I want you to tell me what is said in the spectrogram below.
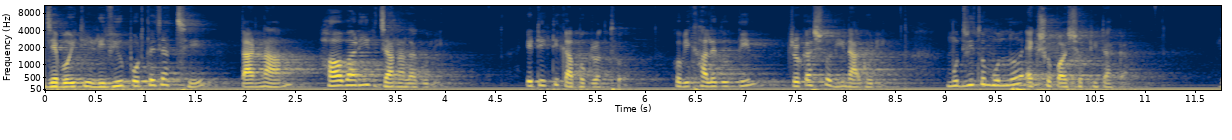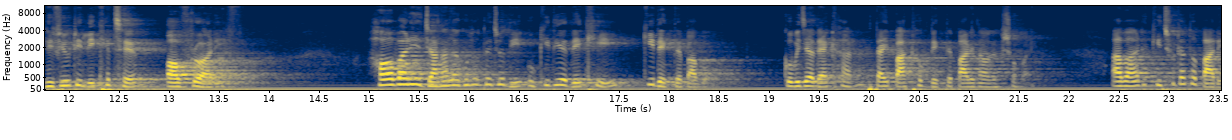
যে বইটির রিভিউ পড়তে যাচ্ছি, তার নাম হাওয়াবাড়ির জানালাগুলি। এটি একটি কাব্যগ্রন্থ। কবি খালেদ উদ্দিন, প্রকাশনী নাগরী। মুদ্রিত মূল্য একশো পঁয়ষট্টি টাকা। রিভিউটি লিখেছেন অভ্র আরিফ। হাওয়াবাড়ির জানালাগুলোতে যদি উকি দিয়ে দেখি, কি দেখতে পাবো? কবি যা দেখান, তাই পাঠক দেখতে পারে না অনেক সময়। আবার কিছুটা তো পারি।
